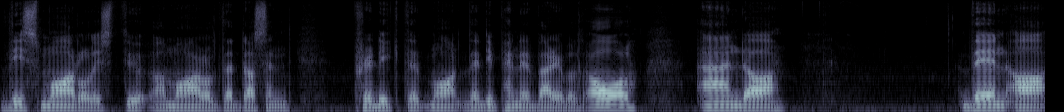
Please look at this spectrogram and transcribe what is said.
this model is to a model that doesn't predict the, the dependent variable at all. And uh, then uh,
